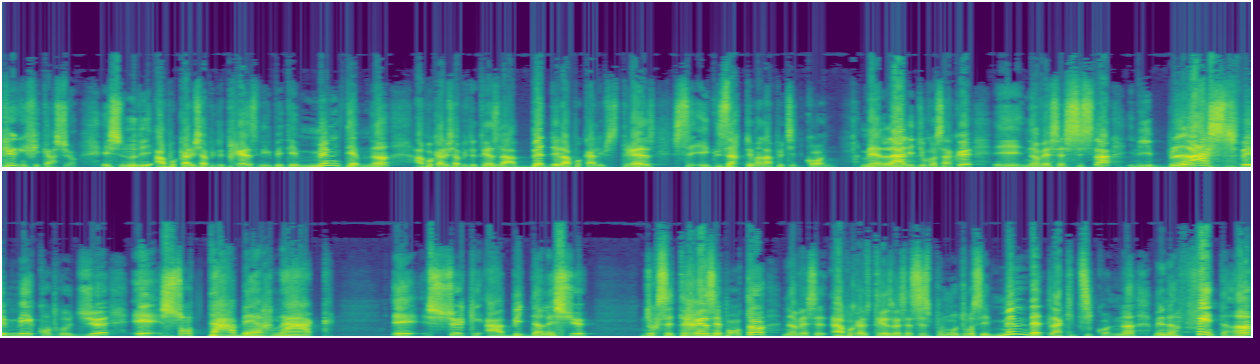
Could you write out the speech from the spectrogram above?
purification. Et si nous lisons Apocalypse chapitre 13, il répétait même thème, non? Apocalypse chapitre 13, la bête de l'Apocalypse 13, c'est exactement la petite corne. Mais là, il dit comme ça que, et dans verset 6 là, il est blasphémé contre Dieu et son tabernacle et ceux qui habitent dans les cieux. Donc c'est très important dans Apocalypse 13, verset 6 pour montrer ces mêmes bêtes-là qui t'iconnent, mais dans fin temps,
